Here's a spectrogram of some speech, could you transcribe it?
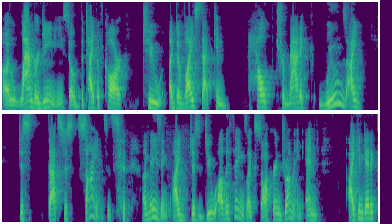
a Lamborghini, so the type of car, to a device that can help traumatic wounds, I just that's just science. It's amazing. I just do other things like soccer and drumming, and I can get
